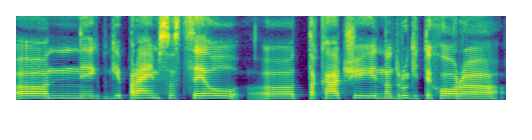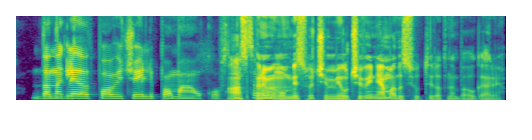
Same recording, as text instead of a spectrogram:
А, не ги правим с цел а, така, че на другите хора да нагледат повече или по-малко. Аз примерно мисля, че Милчеви няма да си отидат на България.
